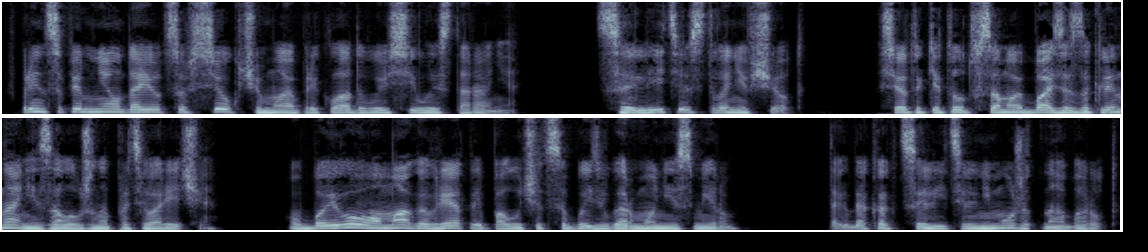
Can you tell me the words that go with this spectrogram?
В принципе, мне удается все, к чему я прикладываю силы и старания. Целительство не в счет. Все-таки тут в самой базе заклинаний заложено противоречие. У боевого мага вряд ли получится быть в гармонии с миром, тогда как целитель не может наоборот.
